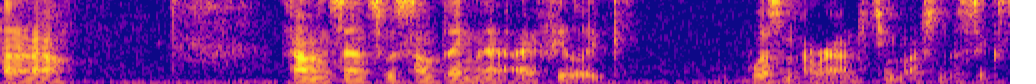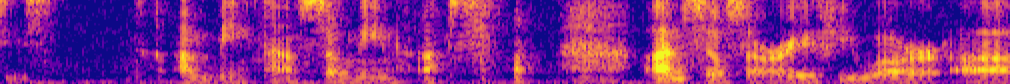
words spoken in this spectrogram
I don't know. Common sense was something that I feel like wasn't around too much in the 60s. I'm mean. I'm so mean. I'm so, I'm so sorry if you are uh,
